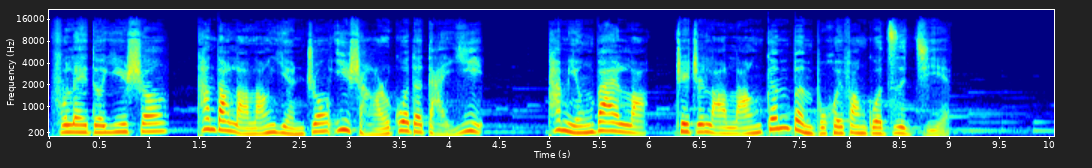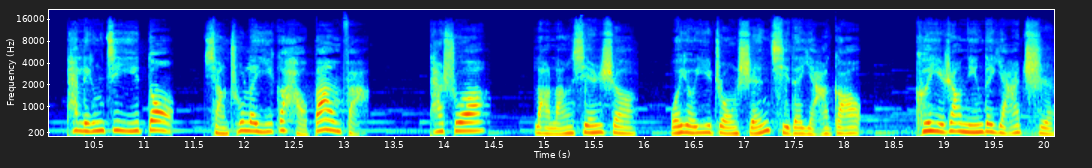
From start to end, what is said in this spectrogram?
弗雷德医生看到老狼眼中一闪而过的歹意。他明白了，这只老狼根本不会放过自己。他灵机一动，想出了一个好办法。他说：“老狼先生，我有一种神奇的牙膏，可以让您的牙齿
